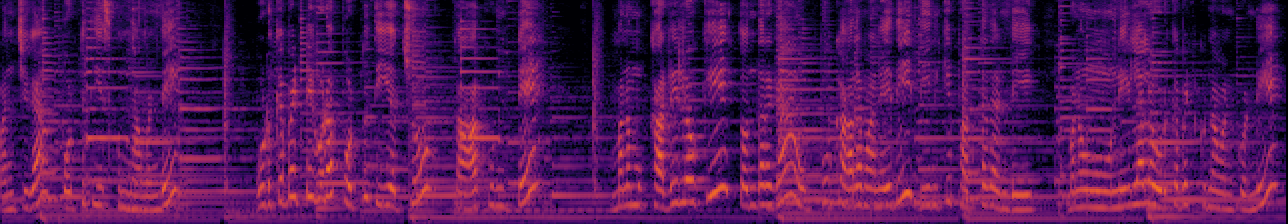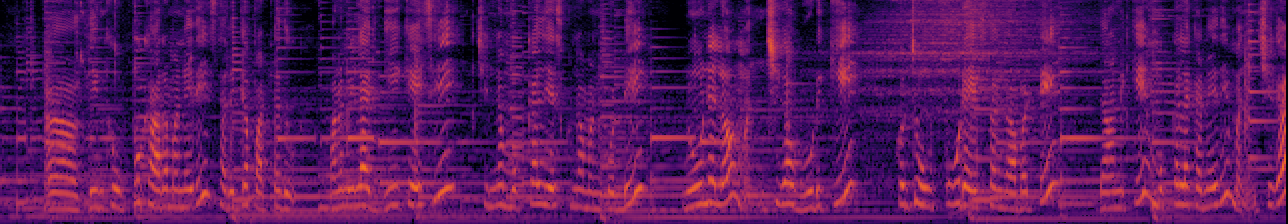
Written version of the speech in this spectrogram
మంచిగా పొట్టు తీసుకుందామండి. ఉడకబెట్టి కూడా పొట్టు తీయచ్చు. కాకుంటే మనము కర్రీలోకి తొందరగా ఉప్పు కారం అనేది దీనికి పట్టదండి. మనం నీళ్ళలో ఉడకబెట్టుకున్నాం అనుకోండి దీనికి ఉప్పు కారం అనేది సరిగ్గా పట్టదు. మనం ఇలా గీకేసి చిన్న ముక్కలు చేసుకున్నాం అనుకోండి నూనెలో మంచిగా ఉడికి కొంచెం ఉప్పు కూడా వేస్తాం కాబట్టి దానికి ముక్కలకు అనేది మంచిగా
